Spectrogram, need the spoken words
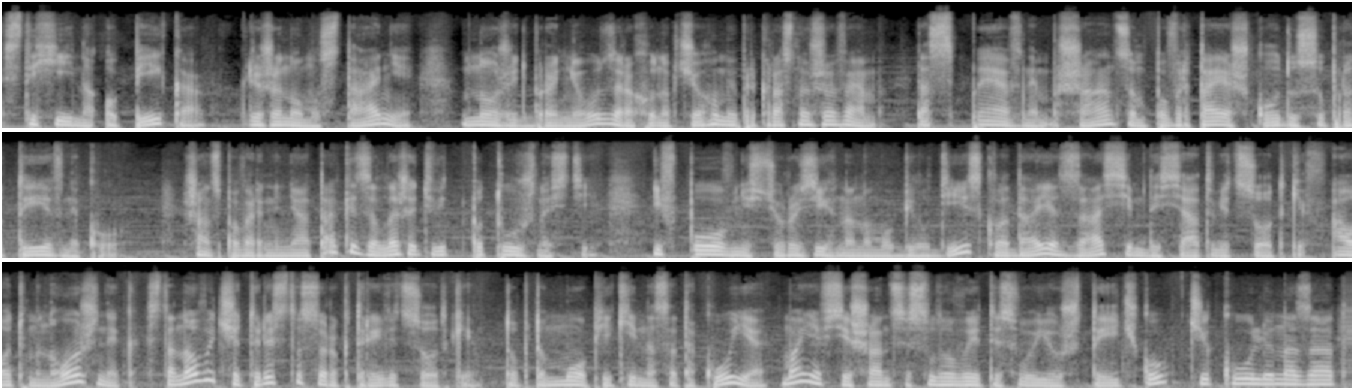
Стихійна опіка в крижаному стані множить броню, за рахунок чого ми прекрасно живемо, та з певним шансом повертає шкоду супротивнику. Шанс повернення атаки залежить від потужності, і в повністю розігнаному білді складає за 70%. А от множник становить 443%. Тобто моб, який нас атакує, має всі шанси словити свою штичку чи кулю назад,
